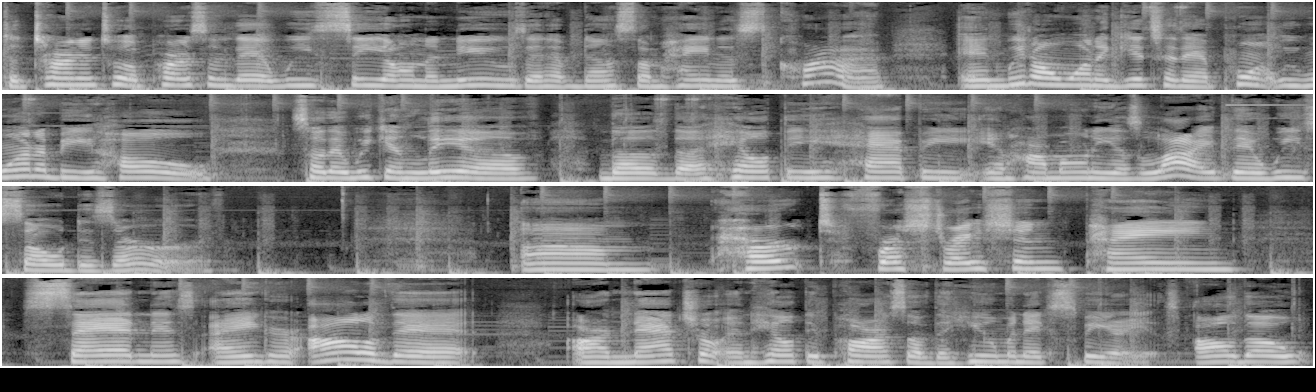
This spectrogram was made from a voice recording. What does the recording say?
to turn into a person that we see on the news that have done some heinous crime. And we don't want to get to that point. We want to be whole so that we can live the the healthy, happy, and harmonious life that we so deserve. Um hurt, frustration, pain, sadness, anger, all of that are natural and healthy parts of the human experience. Although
